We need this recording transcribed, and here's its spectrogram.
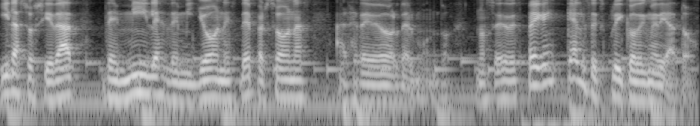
y la sociedad de miles de millones de personas alrededor del mundo. No se despeguen, que les explico de inmediato.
